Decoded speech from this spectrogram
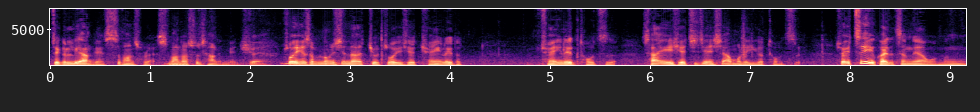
这个量给释放出来，释放到市场里面去。对做一些什么东西呢？就做一些权益类的权益类的投资，参与一些基建项目的一个投资。所以这一块的增量，我们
